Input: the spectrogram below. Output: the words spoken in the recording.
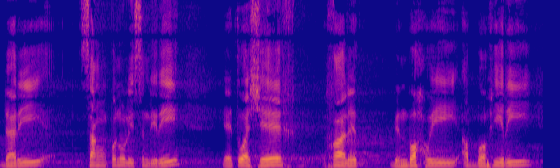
dari sang penulis sendiri yaitu Syekh Khalid bin Bahwi Ad-Dhafiri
